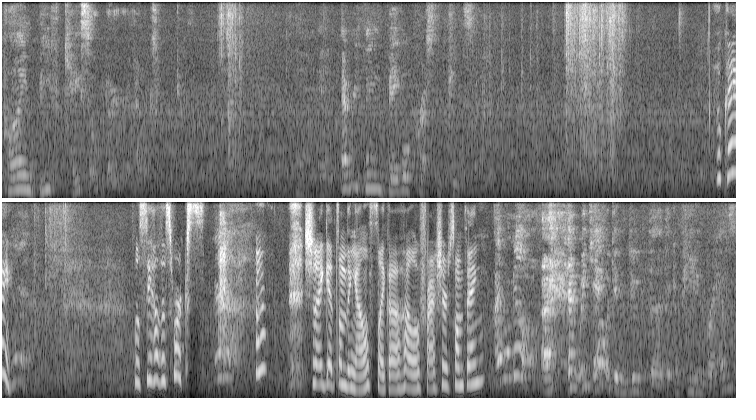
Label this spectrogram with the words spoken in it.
Prime beef queso burger. That looks really good. And a everything bagel crusted pizza. Okay. We'll see how this works. Should I get something else, like a Hello Fresh or something? I don't know. Uh, we can. We can do the, the competing brands.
